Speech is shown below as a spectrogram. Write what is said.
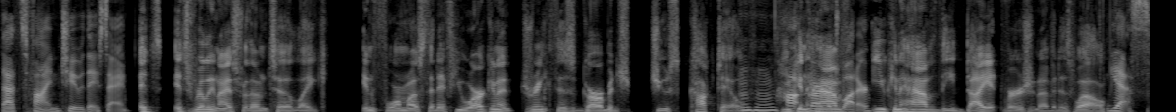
That's fine too, they say. It's it's really nice for them to like inform us that if you are going to drink this garbage juice cocktail, hmm you can have water. you can have the diet version of it as well. Yes.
